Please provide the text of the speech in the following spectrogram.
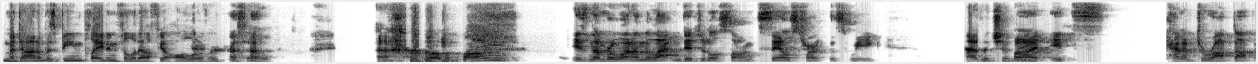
Madonna was being played in Philadelphia all over. So uh, Well, the song is number one on the Latin digital song sales chart this week, as it should be. but it's kind of dropped off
